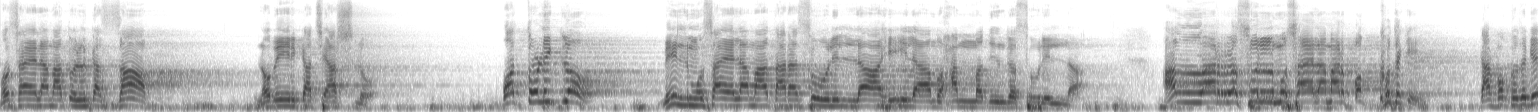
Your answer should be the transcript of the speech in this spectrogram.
মোসাইলামাতুল কাজ্জাব নবীর কাছে আসলো। পত্র লিখলো, মিল মুসাইলামা রাসূলিল্লাহ ইলা মুহাম্মাদিন রাসূলিল্লাহ। আল্লাহর রসুল মুসাইলামার পক্ষ থেকে, কার পক্ষ থেকে?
